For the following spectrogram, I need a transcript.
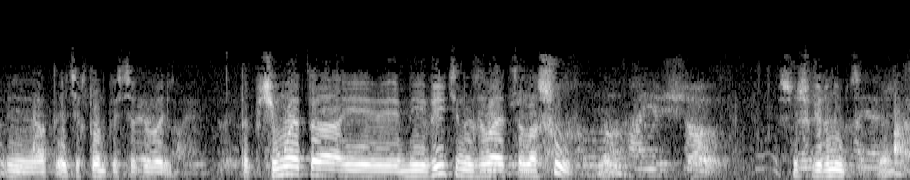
э, от этих тонкостей говорить. Так почему это и на иврите называется лашу? Да? Вернуться? Да?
